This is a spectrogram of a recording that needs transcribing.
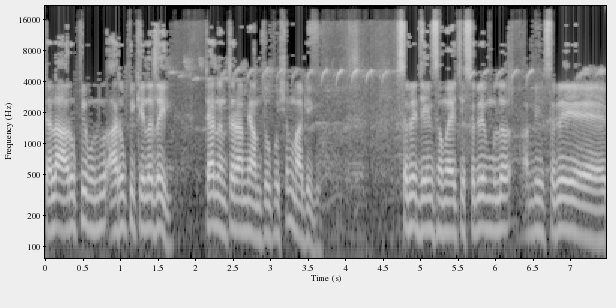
त्याला आरोपी म्हणून आरोपी केलं जाईल. त्यानंतर आम्ही आमचं उपोषण मागे घेऊ. सगळे जैन समाजाचे सगळे मुलं आम्ही सगळे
